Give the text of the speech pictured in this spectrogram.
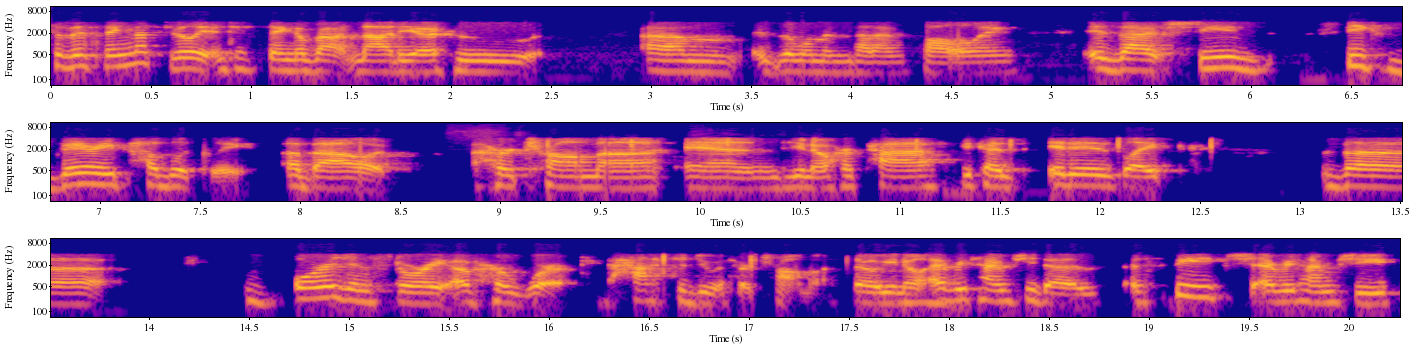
So the thing that's really interesting about Nadya, who um, is the woman that I'm following, is that she speaks very publicly about her trauma and you know her past because it is like the origin story of her work has to do with her trauma. So, you know, mm-hmm. every time she does a speech, every time she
